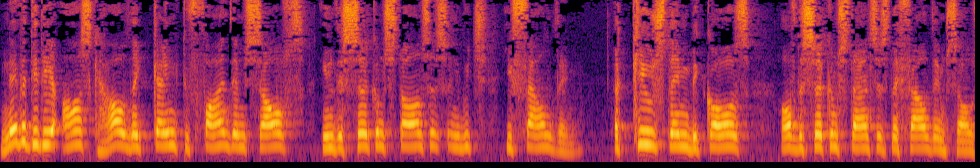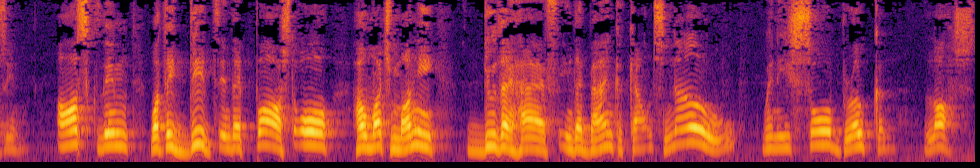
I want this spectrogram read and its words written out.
Never did he ask how they came to find themselves in the circumstances in which he found them. Accuse them because of the circumstances they found themselves in. Ask them what they did in their past or how much money do they have in their bank accounts. No. When he saw broken, lost,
